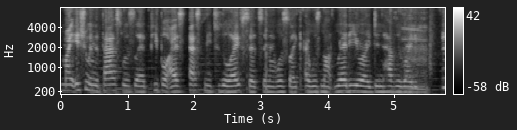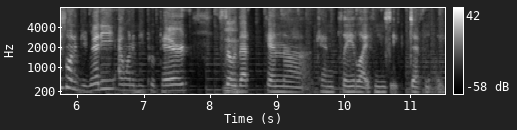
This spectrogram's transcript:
My issue in the past was that people asked, asked me to do live sets and I was like, I was not ready or I didn't have the right. I just want to be ready. I want to be prepared so Mm. that I can uh, can play live music. Definitely.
